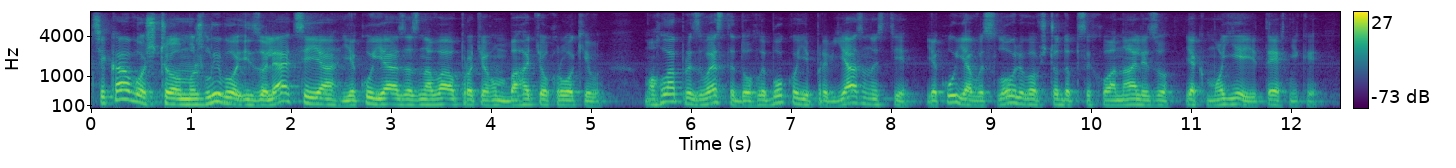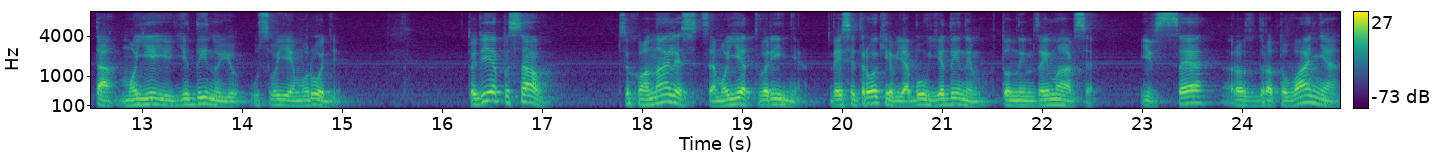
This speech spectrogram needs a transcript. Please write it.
Цікаво, що, можливо, ізоляція, яку я зазнавав протягом багатьох років, могла призвести до глибокої прив'язаності, яку я висловлював щодо психоаналізу як моєї техніки та моєю єдиною у своєму роді. Тоді я писав: психоаналіз це моє творіння. Десять років я був єдиним, хто ним займався. І все роздратування,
